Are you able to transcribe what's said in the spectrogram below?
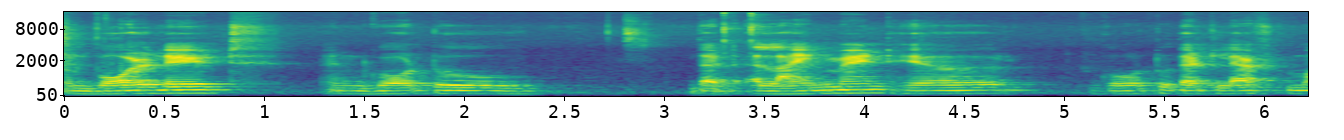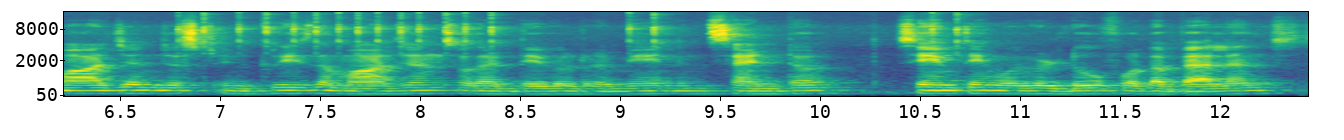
and bold it and go to that alignment here go to that left margin just increase the margin so that they will remain in center. Same thing we will do for the balance.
